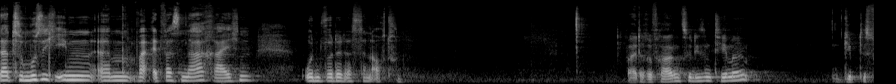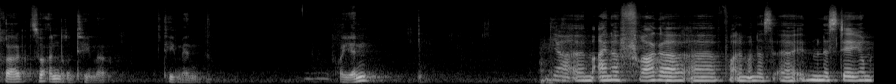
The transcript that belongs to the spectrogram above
Dazu muss ich Ihnen ähm, etwas nachreichen und würde das dann auch tun. Weitere Fragen zu diesem Thema? Gibt es Fragen zu anderen Thema, Themen? Frau Jen? Ja, ähm, eine Frage äh, vor allem an das äh, Innenministerium.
